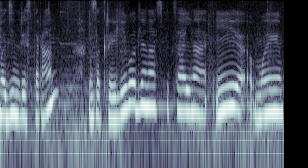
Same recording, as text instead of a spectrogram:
в один ресторан, закрыли его для нас специально, и мы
